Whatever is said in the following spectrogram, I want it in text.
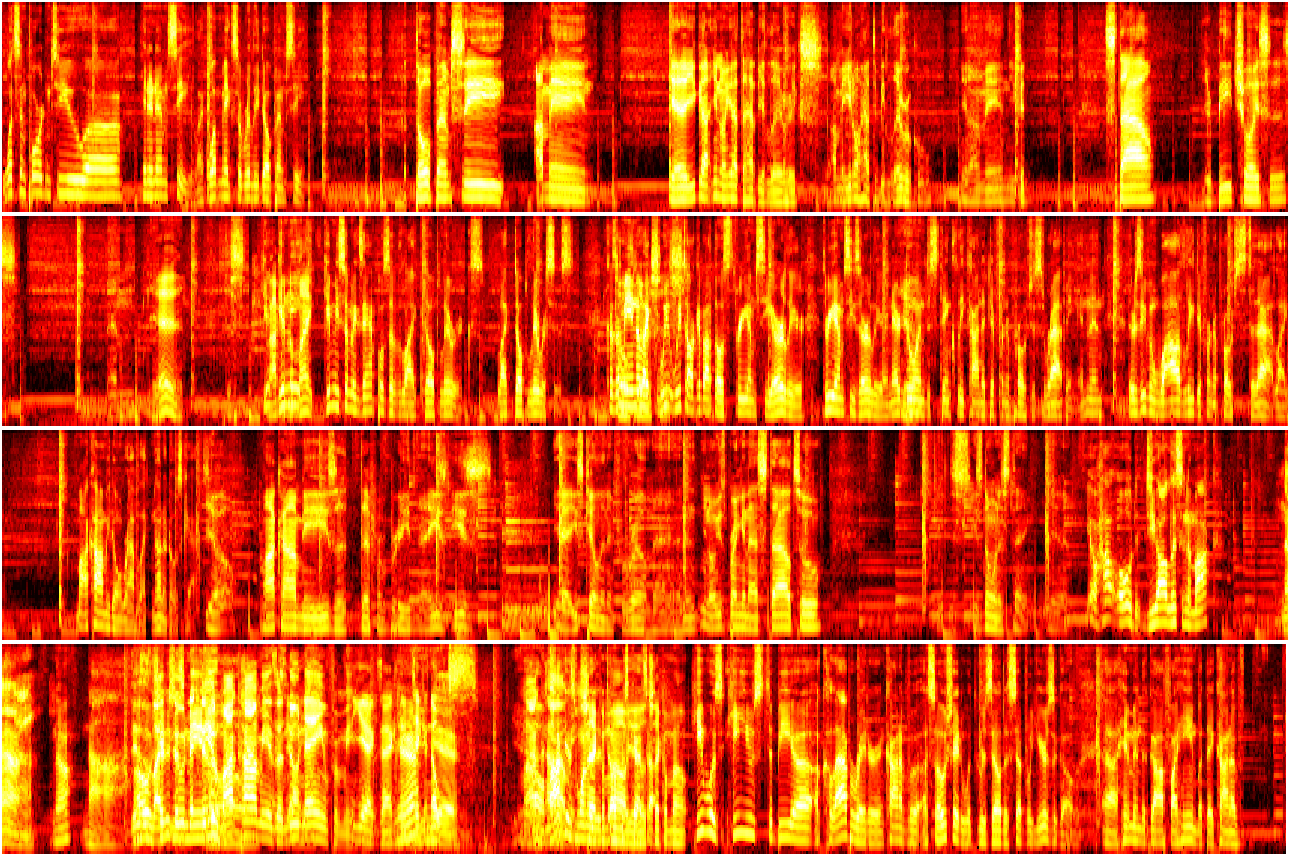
what's important to you uh, in an MC? Like, what makes a really dope MC? A dope MC. I mean, yeah, you got you know you have to have your lyrics. I mean, you don't have to be lyrical. You know what I mean? You could style, your beat choices, and yeah, just Gi- rocking give the me, mic. give me some examples of like dope lyrics, like dope lyricists. Because I mean, like we, we talked about those three MC earlier, three MCs earlier, and they're Yeah. doing distinctly kind of different approaches to rapping. And then there's even wildly different approaches to that. Like Mach Hommy don't rap like none of those cats. Yo, Mach Hommy, he's a different breed, man. He's he's yeah, he's killing it for real, man. And you know, he's bringing that style too. He's, he's doing his thing. Yeah. Yo, how old do y'all listen to Mach? Nah. No. Nah. This Oh, is like shit, new. just me this you. is Mach Hommy is a That's new y'all, yeah. name for me. Yeah, exactly. Yeah? Taking notes. Yeah. Oh, Mach is Mach Hommy. one Check of the him out, dopest yo. cats. out. Check him out. He was he used to be a, a collaborator and kind of uh associated with Griselda several years ago. Uh, him and the guy Fahim, but they kind of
